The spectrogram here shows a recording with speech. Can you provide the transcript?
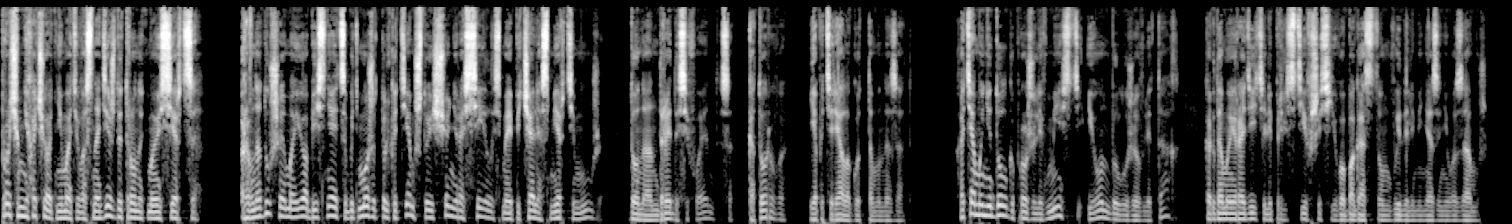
Впрочем, не хочу отнимать у вас надежды тронуть мое сердце. Равнодушие мое объясняется, быть может, только тем, что еще не рассеялась моя печаль о смерти мужа, Дона Андре де Сифуэнтеса, которого я потеряла год тому назад. Хотя мы недолго прожили вместе, и он был уже в летах, когда мои родители, прельстившись его богатством, выдали меня за него замуж,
